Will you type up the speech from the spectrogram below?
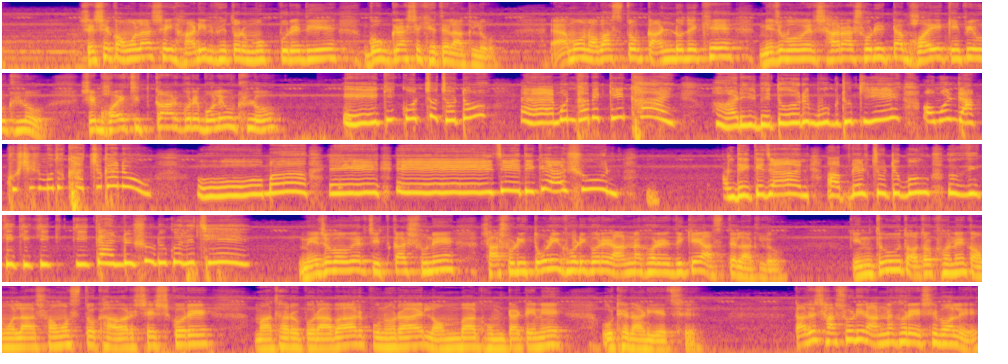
শেষে কমলা সেই হাঁড়ির ভেতর মুখ পুরে দিয়ে গোগ্রাসে খেতে লাগল। এমন অবাস্তব কাণ্ড দেখে মেজবউয়ের সারা শরীরটা ভয়ে কেঁপে উঠল। সে ভয়ে চিৎকার করে বলে উঠল এ কি করছ ছোট? এমন ভাবে কে খায়? হাড়ির ভেতর মুখ ঢুকিয়ে অমন রাক্ষসের মতো খাচ্ছ কেন? ও মা, এ এ যে আসুন। দেখে যান, আপনার ছোট বউ কি কাণ্ড শুরু করেছে। মেজ বউয়ের চিৎকার শুনে শাশুড়ি তড়ি ঘড়ি করে রান্নাঘরের দিকে আসতে লাগল। কিন্তু ততক্ষণে কমলা সমস্ত খাওয়ার শেষ করে মাথার ওপর আবার পুনরায় লম্বা ঘোমটা টেনে উঠে দাঁড়িয়েছে। তাদের শাশুড়ি রান্নাঘরে এসে বলে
